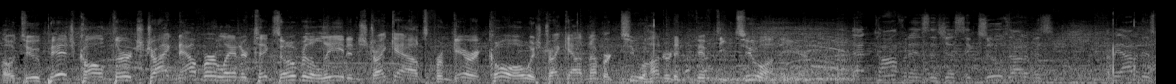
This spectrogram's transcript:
0-2 pitch called third strike. Now Verlander takes over the lead in strikeouts from Gerrit Cole with strikeout number 252 on the year confidence is just exudes out of his, I mean, out of his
